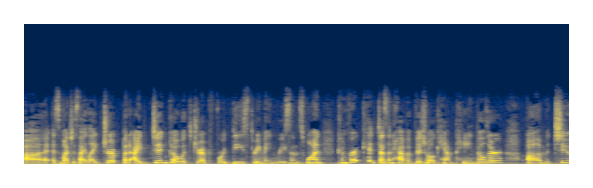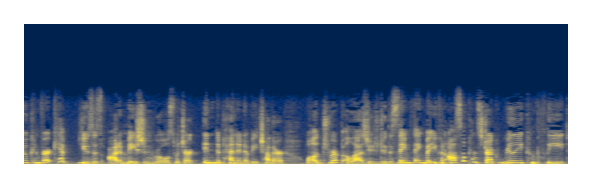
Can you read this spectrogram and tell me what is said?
uh, as much as I like Drip, but I did go with Drip for these three main reasons. One, ConvertKit doesn't have a visual campaign builder. Um, two, ConvertKit uses automation rules which are independent of each other, while Drip allows you to do the same thing, but you can also construct really complete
